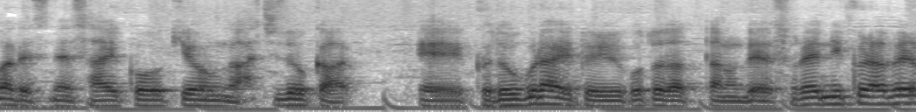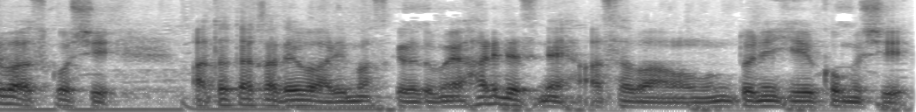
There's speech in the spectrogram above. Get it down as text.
がですね最高気温が8度か、え、9度ぐらいということだったのでそれに比べれば少し暖かではありますけれどもやはりですね朝晩は本当に冷え込むし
